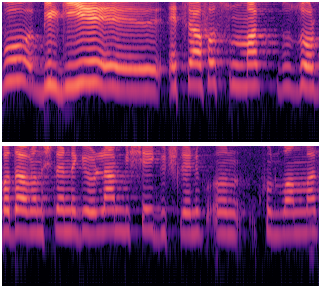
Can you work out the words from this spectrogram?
bu bilgiyi e, etrafa sunmak, bu zorba davranışlarında görülen bir şey, güçlerini kullanmak.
